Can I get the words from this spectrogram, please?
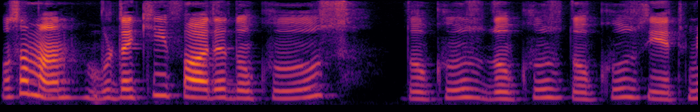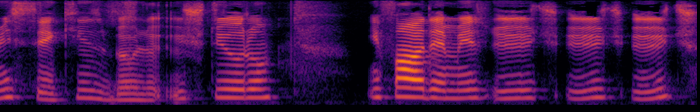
O zaman buradaki ifade 9, 9, 9, 9, 78 bölü 3 diyorum. İfademiz 3, 3, 3.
